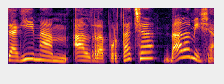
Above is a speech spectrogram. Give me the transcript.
Seguim amb el reportatge de la Misha.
